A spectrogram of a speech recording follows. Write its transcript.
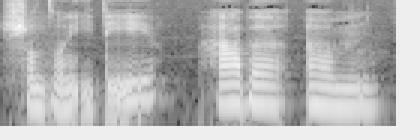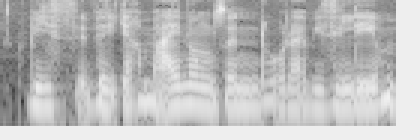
schon so eine Idee habe, ähm, wie, es, wie ihre Meinungen sind oder wie sie leben.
